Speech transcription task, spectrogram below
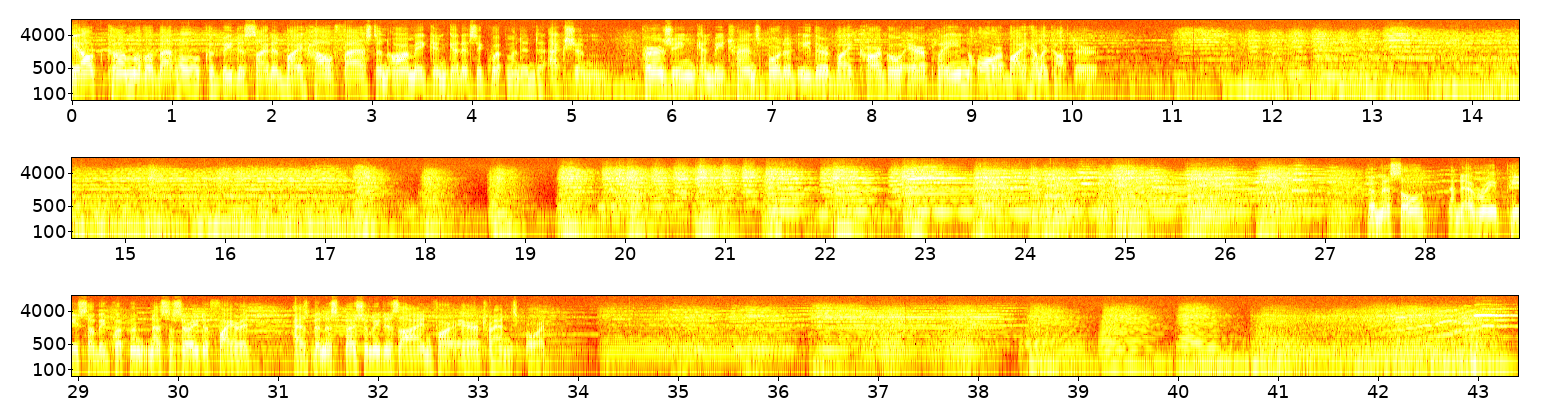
The outcome of a battle could be decided by how fast an army can get its equipment into action. Pershing can be transported either by cargo airplane or by helicopter. The missile and every piece of equipment necessary to fire it has been especially designed for air transport.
